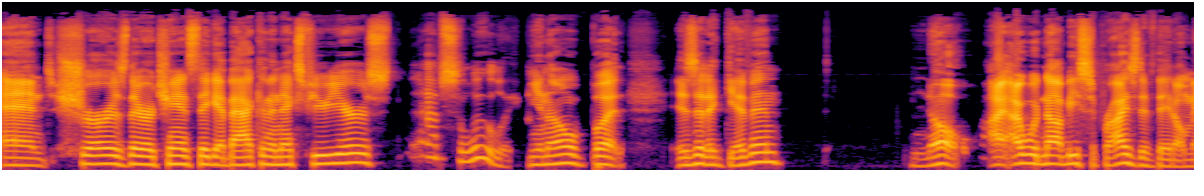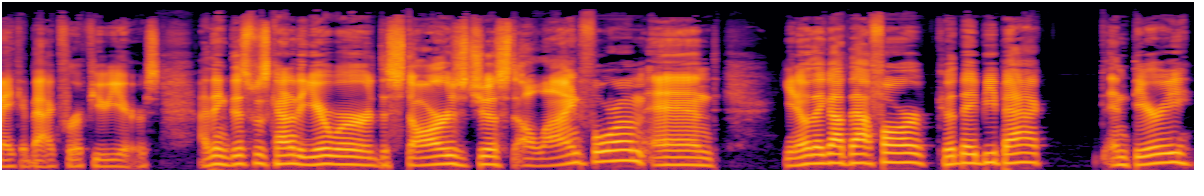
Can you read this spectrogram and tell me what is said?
And sure, is there a chance they get back in the next few years? Absolutely, you know, but is it a given? No, I, I, would not be surprised if they don't make it back for a few years. I think this was kind of the year where the stars just aligned for them, and you know they got that far. Could they be back? In theory,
